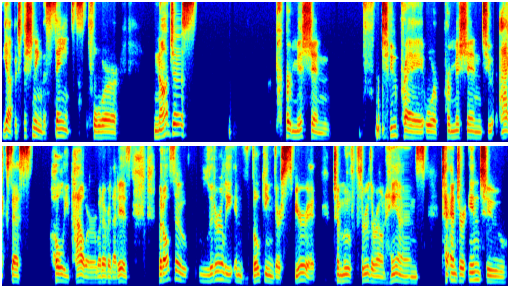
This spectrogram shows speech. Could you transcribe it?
yeah, petitioning the saints for not just permission to pray or permission to access holy power, whatever that is, but also literally invoking their spirit to move through their own hands to enter into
